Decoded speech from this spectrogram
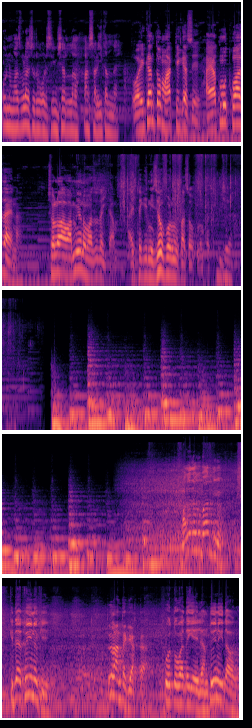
ও নমাজ পড়া শুরু করছি ইনশাল্লাহ। আর ছাড়িতাম নাই। ও এইখান তো মাত ঠিক আছে। হায়াত মুত খোয়া যায় না। চলো আও, আমিও নমাজও যাইতাম। আজ থেকে নিজেও পড়মু ফাঁসক জি। মাঝে নাকি বাদ দিও। কিতা তুই নাকি? তুই কান থাকি একটা। ও তোবা থেকে এলাম তুই নাকি তাহলে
